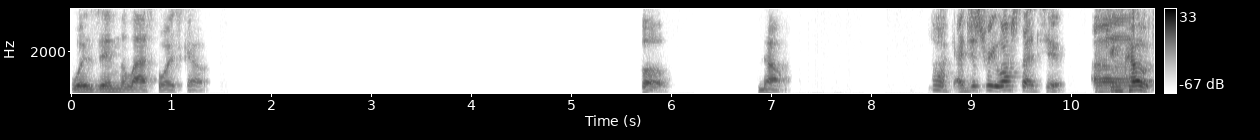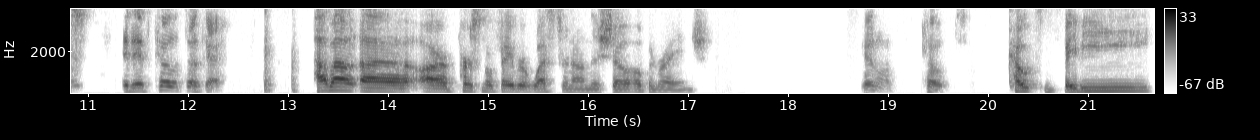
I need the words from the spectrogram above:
was in The Last Boy Scout? Both. No, Fuck, I just rewatched that too. it's Kim Uh, Coates. It is Coates. Okay. How about uh, our personal favorite Western on this show, Open Range? Good one. Coates. Coates, baby.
